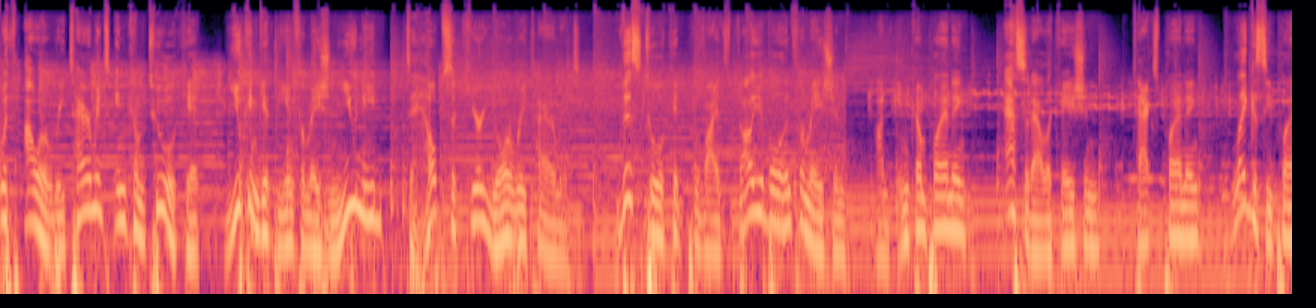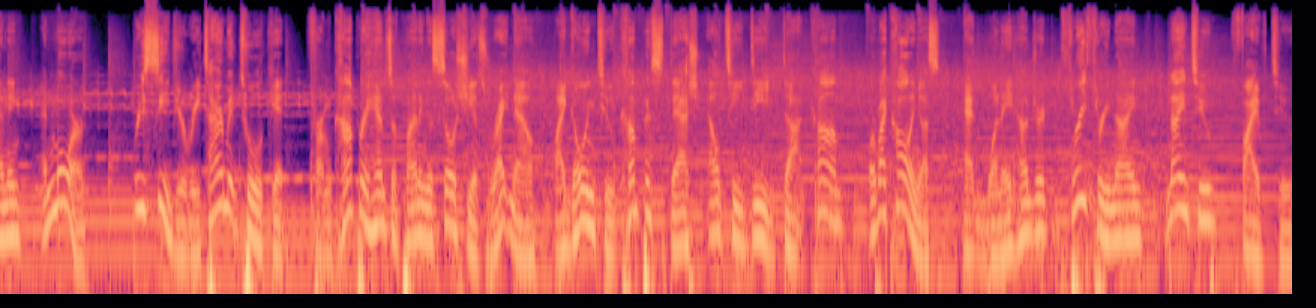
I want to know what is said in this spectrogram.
With our Retirement Income Toolkit, you can get the information you need to help secure your retirement. This toolkit provides valuable information on income planning, asset allocation, tax planning, legacy planning, and more. Receive your retirement toolkit from Comprehensive Planning Associates right now by going to compass ltd.com or by calling us at 1 800 339 9252.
